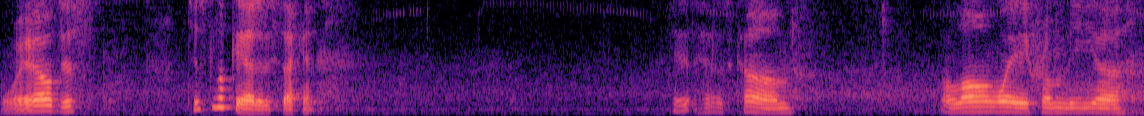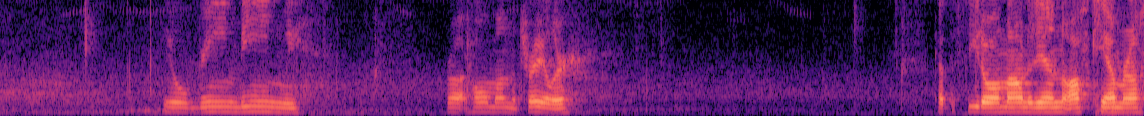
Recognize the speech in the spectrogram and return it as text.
Well, just just look at it a second. It has come a long way from the uh, the old green bean we brought home on the trailer. Got the seat all mounted in off camera.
